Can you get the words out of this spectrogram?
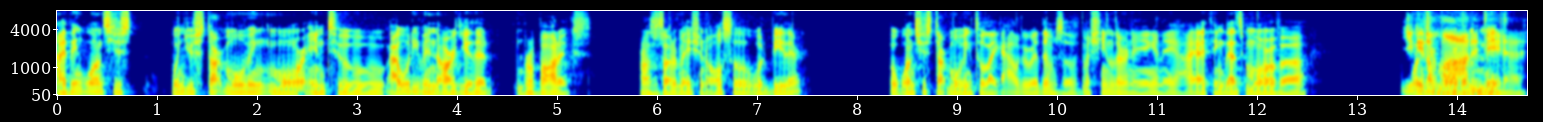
I think once you when you start moving more into, I would even argue that robotics, process automation also would be there. But once you start moving to like algorithms of machine learning and AI, I think that's more of a you need a lot of, of mid, data.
